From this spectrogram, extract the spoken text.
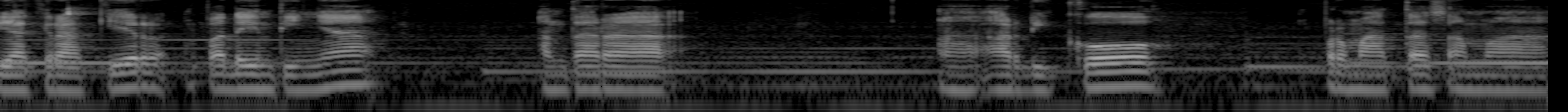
Di akhir-akhir pada intinya antara uh, Ardiko, Permata sama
